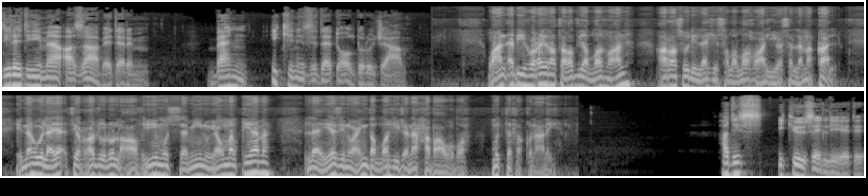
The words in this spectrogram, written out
Dilediğime azap ederim. Ben ikinizi de dolduracağım. وعن أبي هريرة رضي الله عنه عن رسول الله صلى الله عليه وسلم قال إنه لا يأتي الرجل العظيم السمين يوم القيامة لا يزن عند الله جناح بعوضة متفق عليه Hadis 257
